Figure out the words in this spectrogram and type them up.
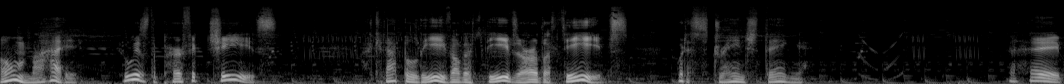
Oh my. Who is the perfect cheese? I cannot believe other thieves are other thieves. What a strange thing. Hey,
